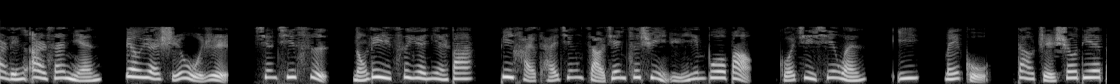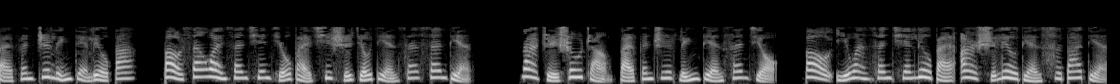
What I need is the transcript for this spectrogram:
二零二三年六月十五日，星期四，农历四月廿八。碧海财经早间资讯语音播报：国际新闻一，美股道指收跌百分之零点六八，报三万三千九百七十九点三三点；纳指收涨百分之零点三九，报一万三千六百二十六点四八点；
